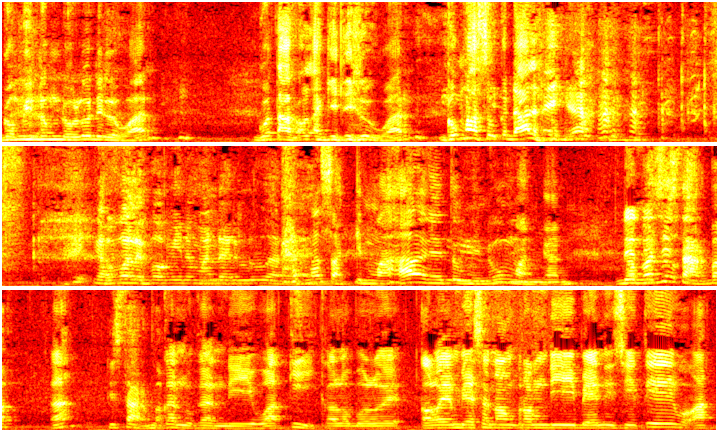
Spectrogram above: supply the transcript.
gue minum dulu di luar gue taruh lagi di luar gue masuk ke dalam Nggak boleh bawa minuman dari luar. Karena ya. saking mahalnya itu minuman kan. Dan apa itu- sih Starbucks? Hah? Di Starbucks. Bukan bukan di Waki. Kalau boleh kalau yang biasa nongkrong di BNI City Wa-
